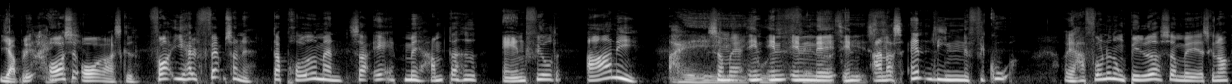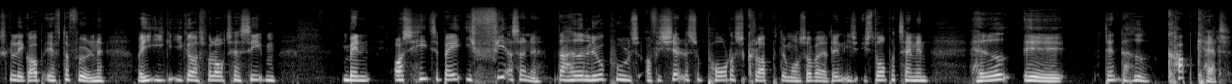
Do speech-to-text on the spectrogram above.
jeg blev Ej. også overrasket. For i 90'erne, der prøvede man sig af med ham, der hed Anfield Arnie Ej, som er en, en, en, en, en Anders And-lignende figur. Og jeg har fundet nogle billeder, som øh, jeg skal nok skal lægge op efterfølgende, og I, I, I kan også få lov til at se dem. Men også helt tilbage i 80'erne, der havde Liverpools officielle supporters club, det må så være den i, i Storbritannien, havde øh, den, der hed Copcat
